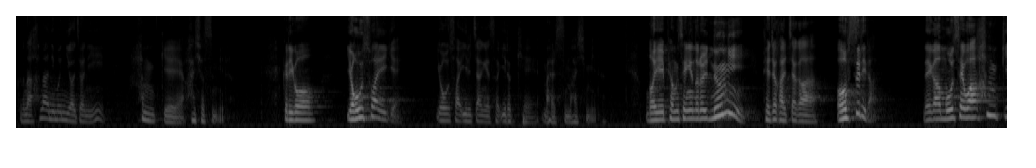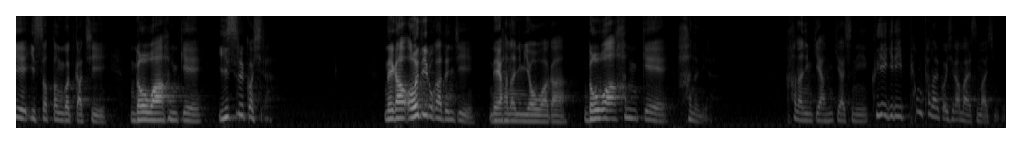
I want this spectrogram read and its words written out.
그러나 하나님은 여전히 함께 하셨습니다. 그리고 여호수아에게 여호수아 1장에서 이렇게 말씀하십니다. 너의 평생에 너를 능히 대적할 자가 없으리라. 내가 모세와 함께 있었던 것 같이 너와 함께 있을 것이라. 내가 어디로 가든지 내 하나님 여호와가 너와 함께 하느니라. 하나님께 함께 하시니 그의 길이 평탄할 것이라 말씀하십니다.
